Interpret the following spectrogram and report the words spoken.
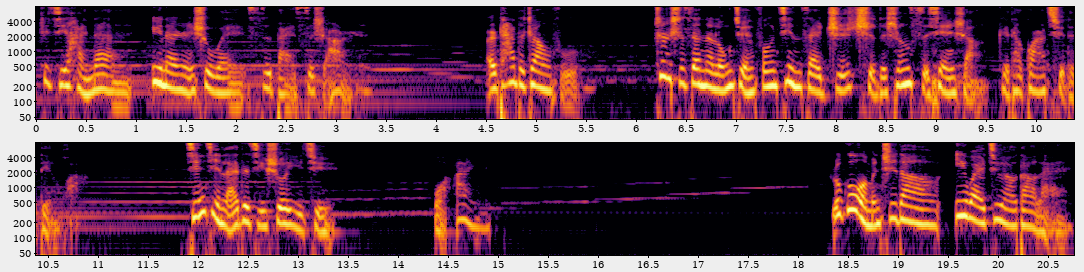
这起海难遇难人数为四百四十二人，而她的丈夫，正是在那龙卷风近在咫尺的生死线上给她挂去的电话。仅仅来得及说一句：“我爱你。”如果我们知道意外就要到来，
